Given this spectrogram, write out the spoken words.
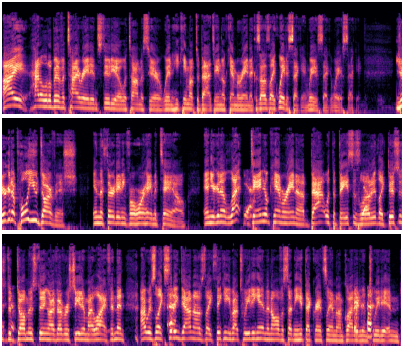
I had a little bit of a tirade in studio with Thomas here when he came up to bat Daniel Camarena because I was like, wait a second, wait a second, wait a second. You're gonna pull Yu Darvish in the third inning for Jorge Mateo, and you're gonna let Yeah. Daniel Camarena bat with the bases loaded. Like this is the dumbest thing I've ever seen in my life. And then I was like sitting down, I was like thinking about tweeting it, and then all of a sudden he hit that grand slam, and I'm glad I didn't tweet it. And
